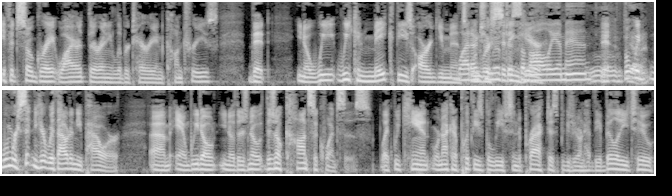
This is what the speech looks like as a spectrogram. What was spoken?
if it's so great, why aren't there any libertarian countries that you know, we we can make these arguments Why don't when we're move sitting to Somalia, here, man? Mm-hmm. but yeah. when, when, we're sitting here without any power, um, and we don't, you know, there's no there's no consequences. Like we can't, we're not going to put these beliefs into practice because we don't have the ability to.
